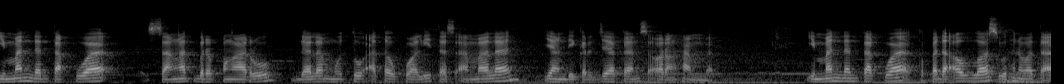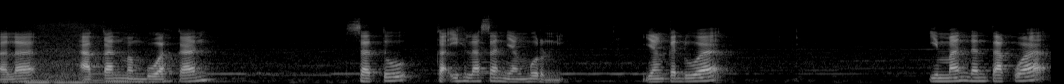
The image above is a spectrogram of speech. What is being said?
Iman dan takwa sangat berpengaruh dalam mutu atau kualitas amalan yang dikerjakan seorang hamba. Iman dan takwa kepada Allah Subhanahu wa taala akan membuahkan satu keikhlasan yang murni. Yang kedua, iman dan takwa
